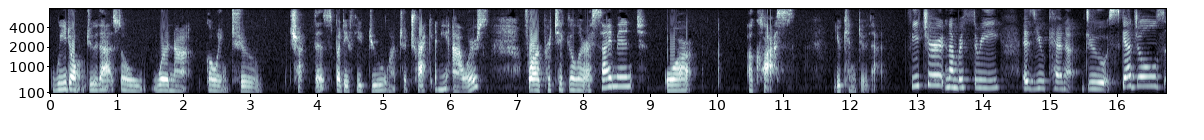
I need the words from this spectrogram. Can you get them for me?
we don't do that, so we're not going to check this. But if you do want to track any hours for a particular assignment or a class, you can do that. Feature number three is you can do schedules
